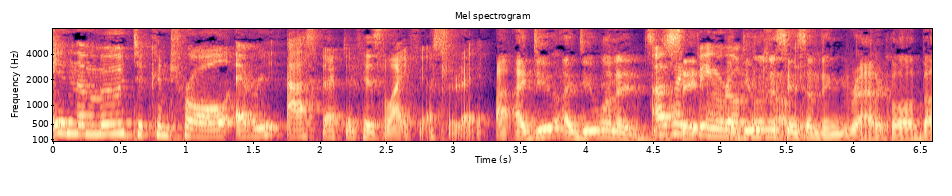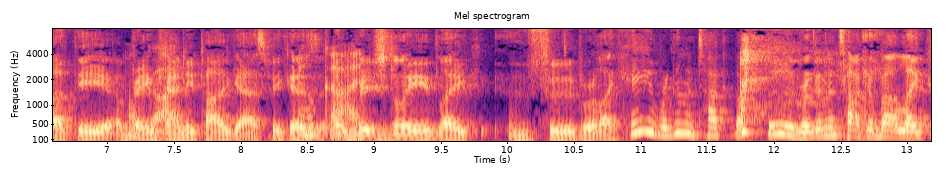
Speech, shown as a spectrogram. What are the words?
in the mood to control every aspect of his life yesterday. I, I do. I do want to. I was, like, say, being real I do want to say something radical about the uh, Brain God. Candy podcast because Oh, originally, like food, we're like, hey, we're going to talk about food. We're going to talk about like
